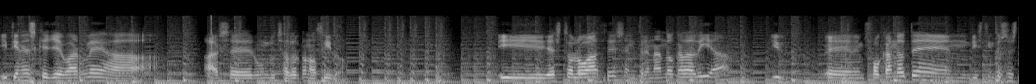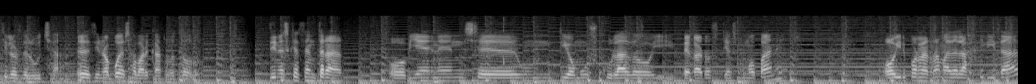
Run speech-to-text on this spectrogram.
y tienes que llevarle a, a ser un luchador conocido. Y esto lo haces entrenando cada día y eh, enfocándote en distintos estilos de lucha. Es decir, no puedes abarcarlo todo. Tienes que centrar o bien en ser un tío musculado y pegar hostias como panes, o ir por la rama de la agilidad,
